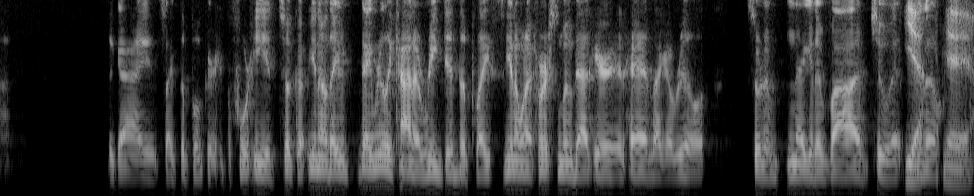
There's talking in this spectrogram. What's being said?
Yeah. The guy. It's like the Booker before he had took. A, you know, they they really kind of redid the place. You know, when I first moved out here, it had like a real sort of negative vibe to it. Yeah. you know, Yeah. Yeah.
